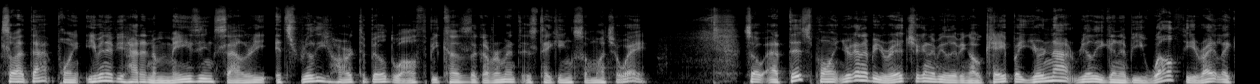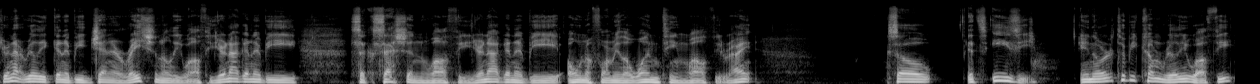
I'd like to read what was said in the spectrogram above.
So at that point, even if you had an amazing salary, it's really hard to build wealth because the government is taking so much away. So at this point, you're going to be rich, you're going to be living okay, but you're not really going to be wealthy, right? Like you're not really going to be generationally wealthy. You're not going to be succession wealthy. You're not going to be own a Formula One team wealthy, right? So it's easy. In order to become really wealthy,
